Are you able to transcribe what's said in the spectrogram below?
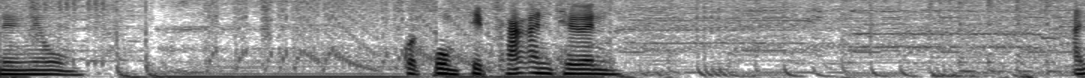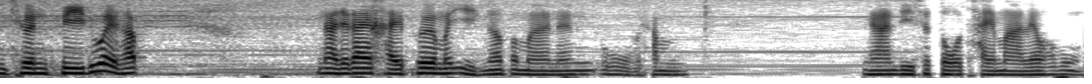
หนึ่งนะผมกดปุ่ม 10 ครั้งอัญเชิญ อัญเชิญฟรีด้วยครับ น่าจะได้ใครเพิ่มมาอีกเนาะประมาณนั้น โอ้โหทำงานดีสโตไทยมาแล้วครับผม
